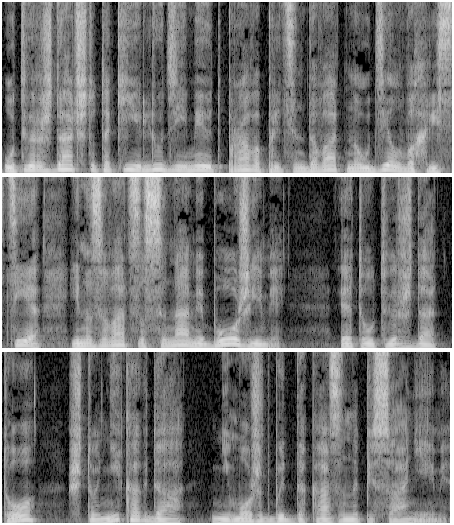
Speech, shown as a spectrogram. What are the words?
утверждать, что такие люди имеют право претендовать на удел во Христе и называться сынами Божьими, это утверждать то, что никогда не может быть доказано Писаниями.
